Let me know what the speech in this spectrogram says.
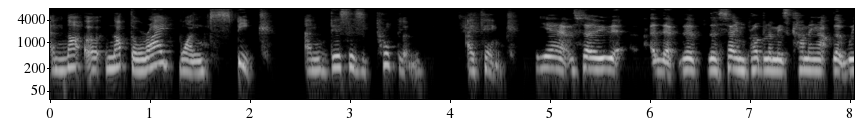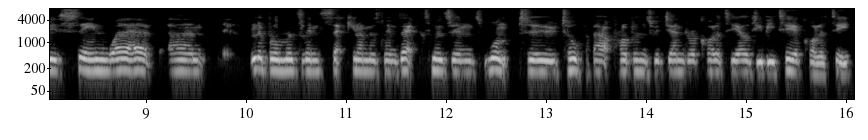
and not, uh, not the right one to speak and this is a problem i think yeah so the, the, the, same problem is coming up that we've seen where um, liberal Muslims, secular Muslims, ex Muslims want to talk about problems with gender equality, LGBT equality,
